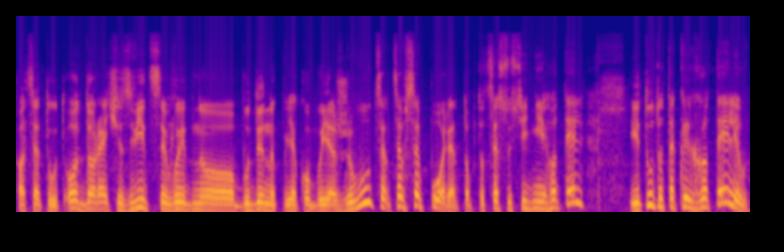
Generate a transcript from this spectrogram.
Оце тут. От, до речі, звідси видно будинок, в якому я живу. Це, це все поряд. Тобто це сусідній готель. І тут таких готелів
